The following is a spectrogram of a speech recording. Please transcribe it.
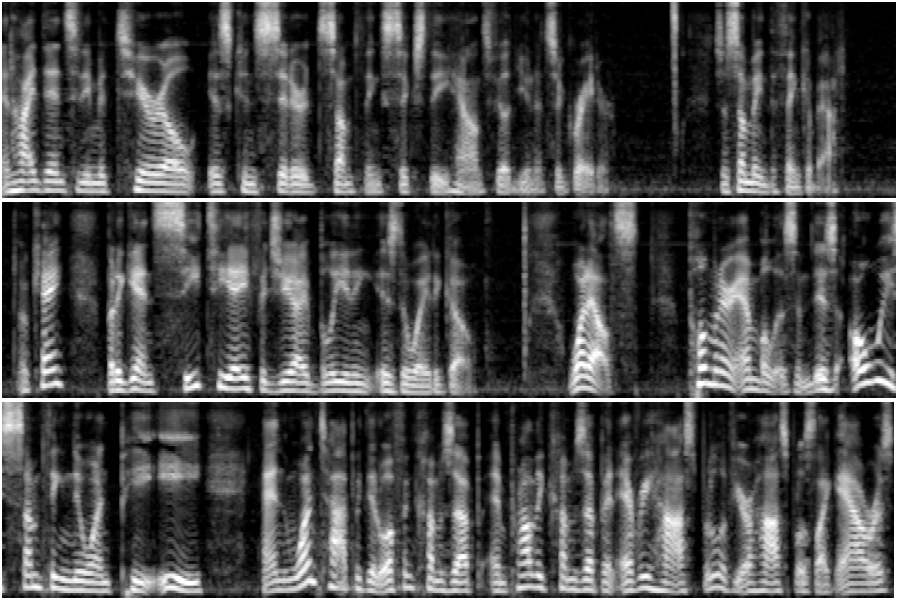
and high density material is considered something 60 Hounsfield units or greater. So something to think about. Okay? But again, CTA for GI bleeding is the way to go. What else? Pulmonary embolism. There's always something new on PE, and one topic that often comes up and probably comes up in every hospital, if your hospital is like ours,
